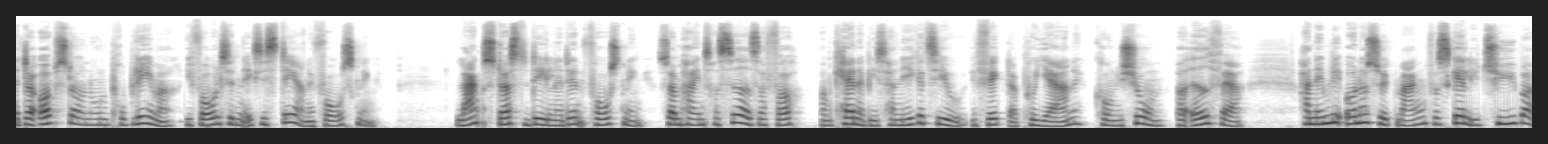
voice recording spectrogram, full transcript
at der opstår nogle problemer i forhold til den eksisterende forskning. Langt størstedelen af den forskning, som har interesseret sig for, om cannabis har negative effekter på hjerne, kognition og adfærd, har nemlig undersøgt mange forskellige typer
